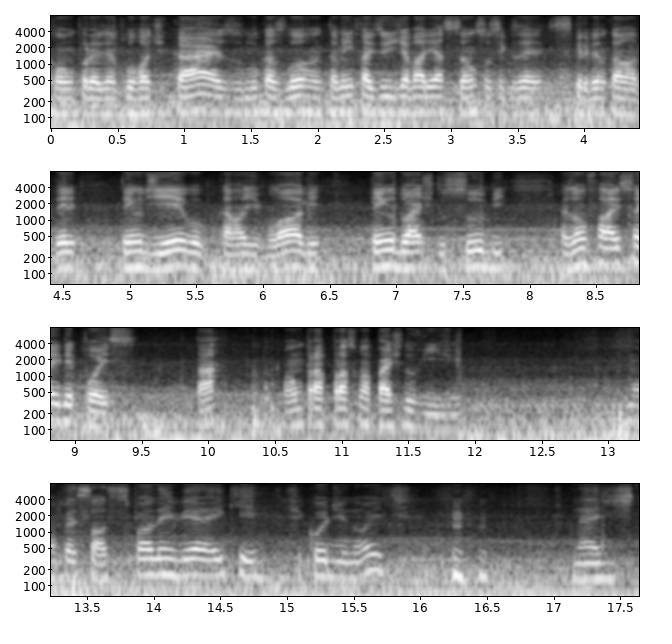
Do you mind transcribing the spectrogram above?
Como por exemplo o Hot Cars, o Lucas Lohan também faz vídeo de avaliação, se você quiser se inscrever no canal dele. Tem o Diego, canal de vlog, tem o Duarte do Sub. Mas vamos falar isso aí depois, tá? Vamos para a próxima parte do vídeo. Bom pessoal, vocês podem ver aí que ficou de noite. né? A gente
